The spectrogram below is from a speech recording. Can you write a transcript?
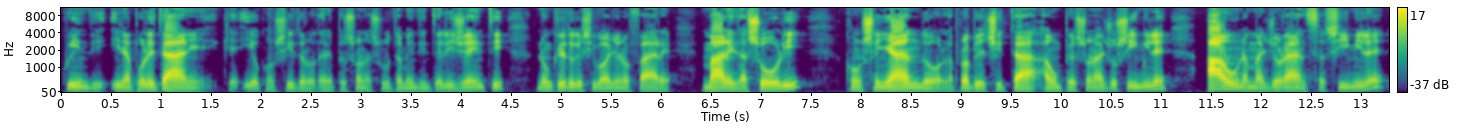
Quindi i napoletani, che io considero delle persone assolutamente intelligenti, non credo che si vogliano fare male da soli, consegnando la propria città a un personaggio simile, a una maggioranza simile,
